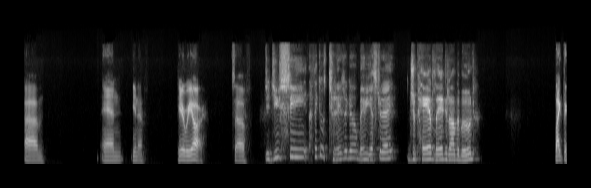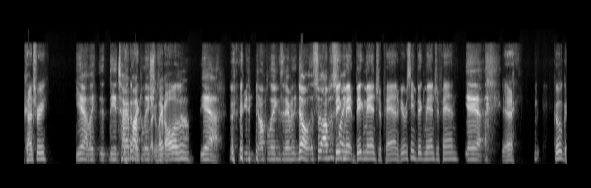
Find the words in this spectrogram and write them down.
Um and you know, here we are. So Did you see? I think it was two days ago, maybe yesterday. Japan landed on the moon. like the country, Yeah, like the, the entire population. like- like all of them? Yeah, eating dumplings and everything. No, so I'm just Big like, Man Big Man Japan. Have you ever seen Big Man Japan? yeah, yeah. Yeah. Go go-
